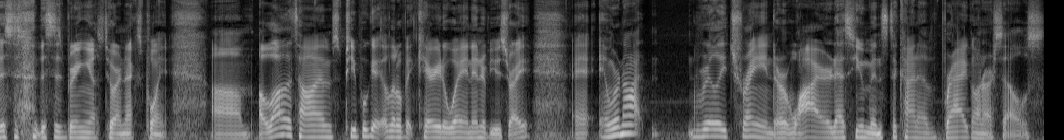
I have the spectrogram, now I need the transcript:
This is this is bringing us to our next point. Um, a lot of times, people get a little bit carried away in interviews, right? And, and we're not really trained or wired as humans to kind of brag on ourselves.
